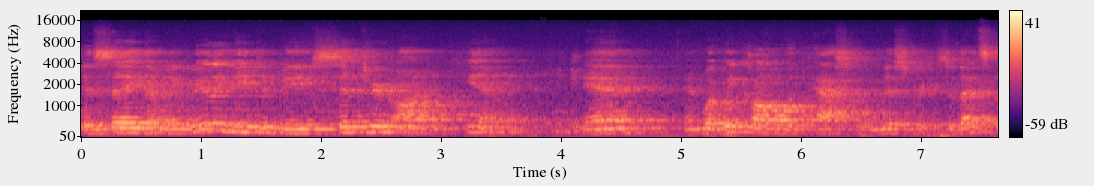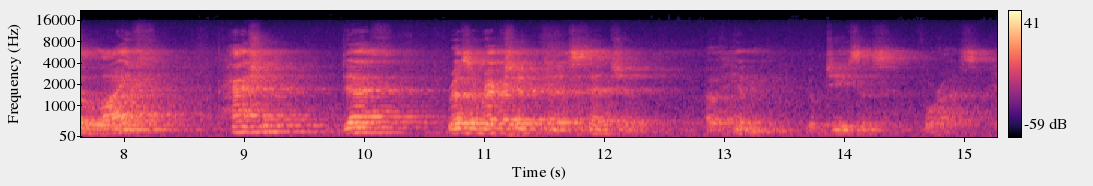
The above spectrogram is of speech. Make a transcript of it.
is saying that we really need to be centered on him and, and what we call the paschal mystery. So that's the life, passion, death, resurrection, and ascension of Him, of Jesus for us.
